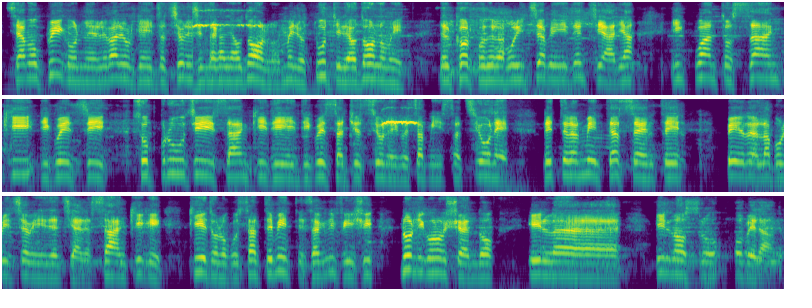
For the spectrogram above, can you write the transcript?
Siamo qui con le varie organizzazioni sindacali autonome, o meglio tutti gli autonomi del corpo della polizia penitenziaria in quanto stanchi di questi soprusi, stanchi di, di questa gestione, di questa amministrazione letteralmente assente per la polizia penitenziaria, stanchi che chiedono costantemente sacrifici non riconoscendo il, eh, il nostro operato.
